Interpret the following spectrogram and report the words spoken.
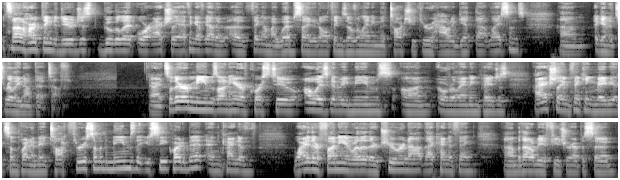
it's not a hard thing to do. Just Google it, or actually, I think I've got a, a thing on my website at All Things Overlanding that talks you through how to get that license. Um, again, it's really not that tough. All right, so there are memes on here, of course, too. Always going to be memes on overlanding pages. I actually am thinking maybe at some point I may talk through some of the memes that you see quite a bit and kind of why they're funny and whether they're true or not, that kind of thing. Um, but that'll be a future episode.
